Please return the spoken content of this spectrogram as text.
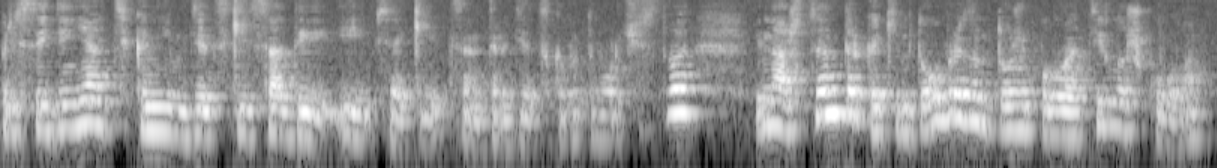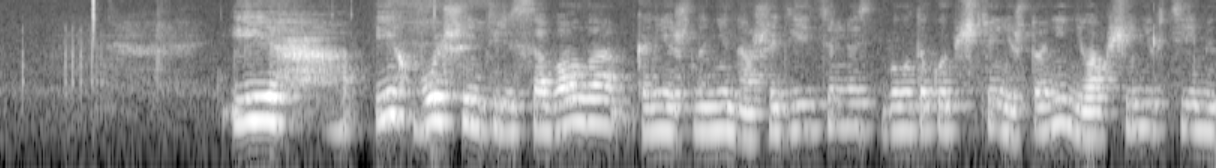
присоединять к ним детские сады и всякие центры детского творчества. И наш центр каким-то образом тоже поглотила школа. И их больше интересовала, конечно, не наша деятельность. Было такое впечатление, что они вообще не в теме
